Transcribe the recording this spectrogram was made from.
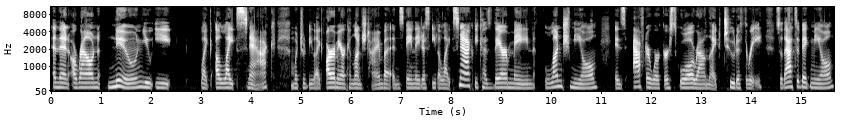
And then around noon, you eat like a light snack, which would be like our American lunchtime. But in Spain, they just eat a light snack because their main lunch meal is after work or school around like two to three. So that's a big meal.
